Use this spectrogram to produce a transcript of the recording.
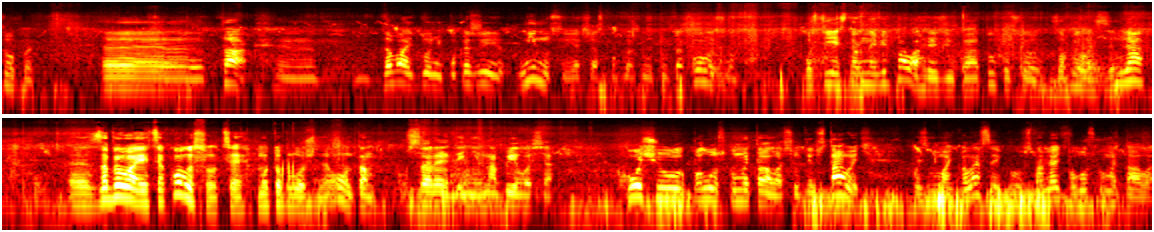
супер. Е, так, е, давай, доню, покажи мінуси. Я зараз покажу тут колесо. Бо з цієї сторони відпала грязюка, а тут ось забилась земля. Е, забивається колесо, це мотоблочне, вон там всередині набилося. Хочу полоску метала сюди вставити, познімати колеса і вставляти полоску метала.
